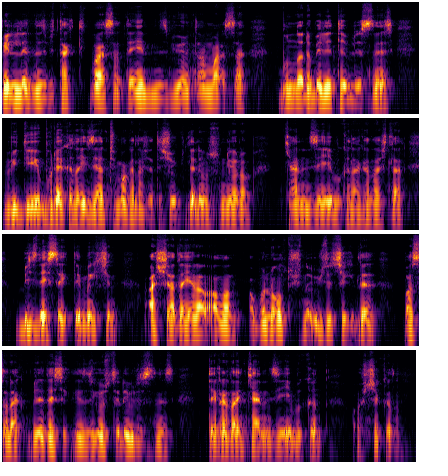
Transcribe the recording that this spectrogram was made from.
belirlediğiniz bir taktik varsa, denediğiniz bir yöntem varsa bunları belirtebilirsiniz. Videoyu buraya kadar izleyen tüm arkadaşlar teşekkürlerimi sunuyorum. Kendinize iyi bakın arkadaşlar. Bizi desteklemek için aşağıda yer alan abone ol tuşuna ücret şekilde basarak bize desteklerinizi gösterebilirsiniz. Tekrardan kendinize iyi bakın. Hoşçakalın.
